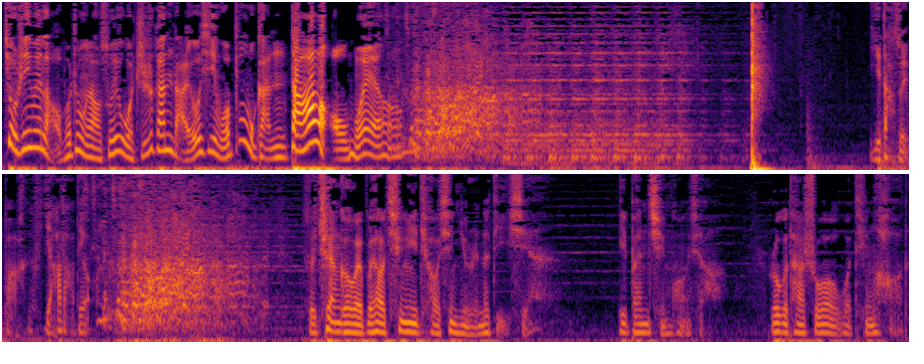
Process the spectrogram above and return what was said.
就是因为老婆重要，所以我只敢打游戏，我不敢打老婆呀。一大嘴巴，牙打掉了。所以劝各位不要轻易挑衅女人的底线。一般情况下，如果她说我挺好的，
